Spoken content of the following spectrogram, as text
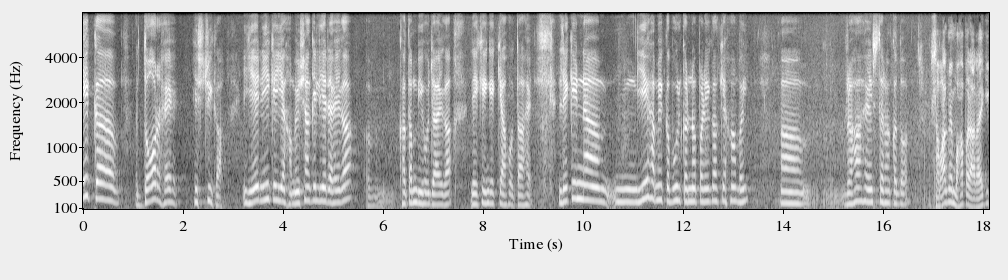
एक दौर है हिस्ट्री का। ये नहीं कि ये हमेशा के लिए रहेगा ख़त्म भी हो जाएगा देखेंगे क्या होता है। लेकिन ये हमें कबूल करना पड़ेगा कि हाँ भाई रहा है इस तरह का दौर। सवाल में वहाँ पर आ रहा है कि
